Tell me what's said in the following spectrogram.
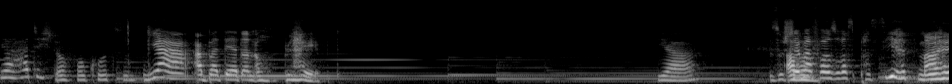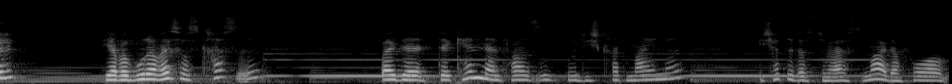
Ja, hatte ich doch vor kurzem. Ja, aber der dann auch bleibt. Ja. So stell Aber- mal vor, sowas passiert mal. Ja, aber Bruder, weißt du, was krass ist? Bei der, der Kennenlernphase, so die ich gerade meine, ich hatte das zum ersten Mal. Davor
